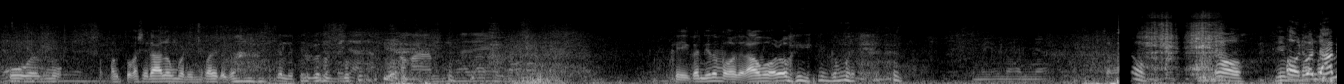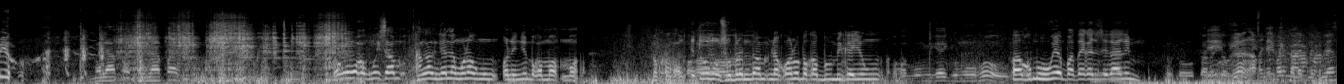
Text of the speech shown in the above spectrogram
Ako, wag mo. Pag to kasi lalong ba, di mo kalit agad. Galit. Okay, kan dito ba? Tarawa ko. Gamay. May unahan niya. Oh. Oh. Oh, di ba ang dami oh. Malapad, malapad. Wag mo, wag mo isa, hanggang dyan lang muna, ano nyo, baka ma, ma baka, ito, sobrang dami, naku ano, baka bumigay yung, Baka bumigay, gumuho. baka gumuho yan, patay ka sa ilalim. Totoo talaga. Yan, akin pa malaglag yan.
